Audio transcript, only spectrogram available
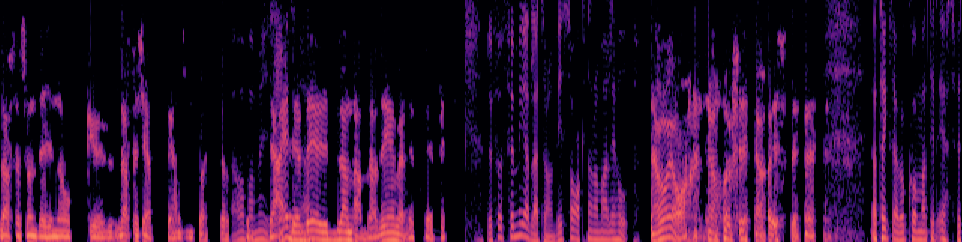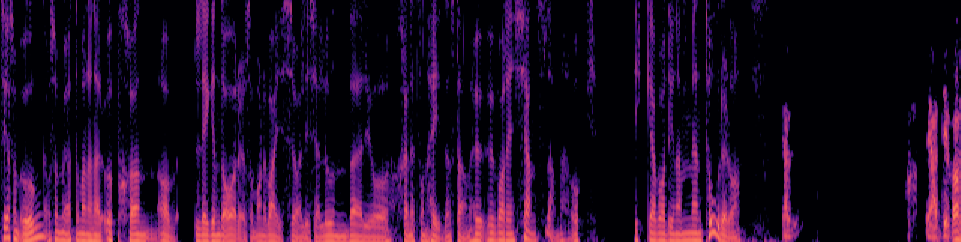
Lasse Sundin och eh, Lasse Källsten som sagt. Ja, vad mysigt. Nej, det, det är bland andra. Det är väldigt trevligt. Du får förmedla till dem. Vi saknar dem allihop. Ja, ja. ja just det. Jag tänkte så här, att komma till SVT som ung och så möter man den här uppsjön av legendarer som Arne Weise och Alicia Lundberg och Jeanette von Heidenstam. Hur, hur var den känslan och vilka var dina mentorer då? Ja, Ja, det var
